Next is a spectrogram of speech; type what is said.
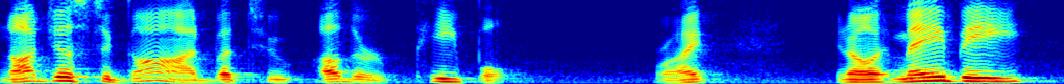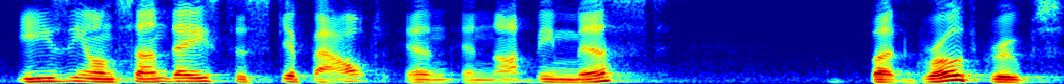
not just to God, but to other people, right? You know, it may be easy on Sundays to skip out and, and not be missed. But growth groups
